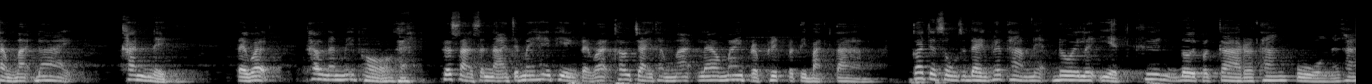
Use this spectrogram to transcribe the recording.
ธรรมะได้ขั้นหนึ่ง แต่ว่าเท่านั้นไม่พอค่ะพระศาสนาจะไม่ให้เพียงแต่ว่าเข้าใจธรรมะแล้วไม่ประพฤติปฏิบัติตาม ก็จะทรงแสดงพระธรรมเนี่ยโดยละเอียดขึ้นโดยประการทั้งปวงนะคะ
